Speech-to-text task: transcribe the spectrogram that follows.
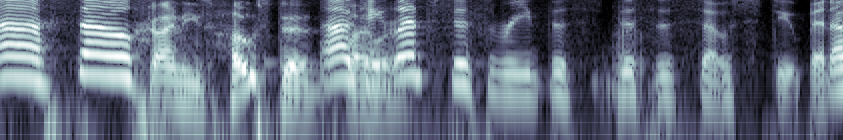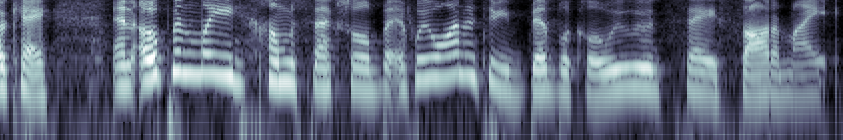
Uh, so Chinese hosted. Okay, spyware. let's just read this. This is so stupid. Okay, an openly homosexual, but if we wanted to be biblical, we would say sodomite.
